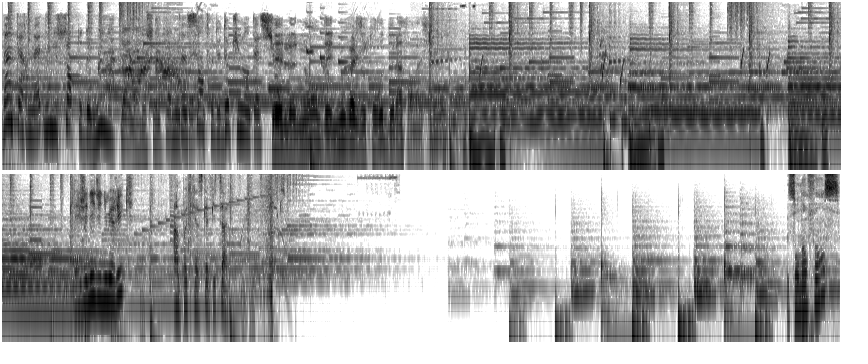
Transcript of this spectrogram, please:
d'Internet. Une sorte de Minitel à l'échelle planétaire. Un centre de documentation. C'est le nom des nouvelles autoroutes de l'information. Les génies du numérique, un podcast capital. Son enfance,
